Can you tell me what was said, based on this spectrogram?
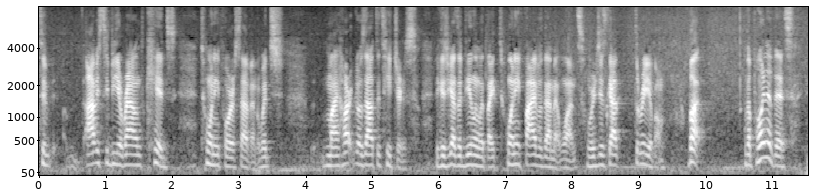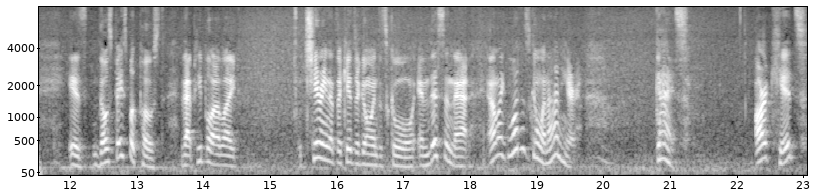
to obviously be around kids 24 7, which my heart goes out to teachers because you guys are dealing with like 25 of them at once. We just got three of them. But the point of this is those Facebook posts that people are like cheering that their kids are going to school and this and that. And I'm like, what is going on here? Guys, our kids,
